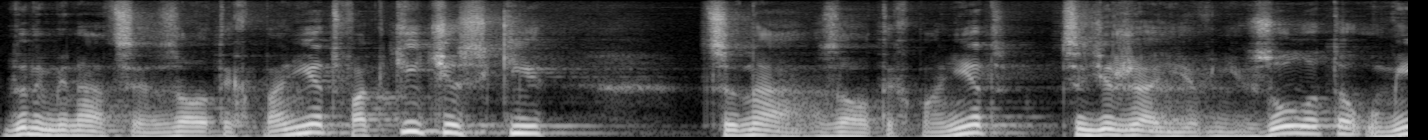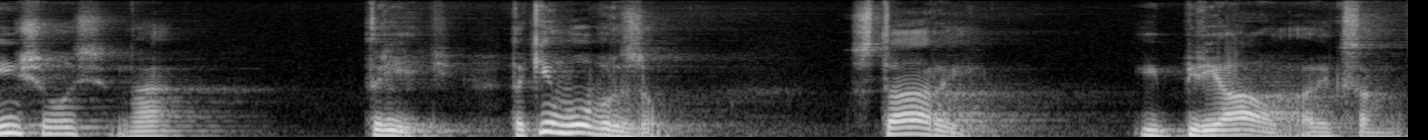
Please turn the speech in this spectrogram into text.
деноминация золотых монет, фактически цена золотых монет, содержание в них золота уменьшилось на треть. Таким образом, старый империал Александра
